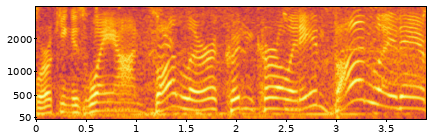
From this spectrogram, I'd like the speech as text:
Working his way on Butler, couldn't curl it in. Vonleh there.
